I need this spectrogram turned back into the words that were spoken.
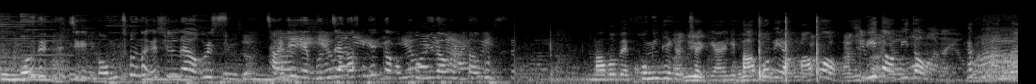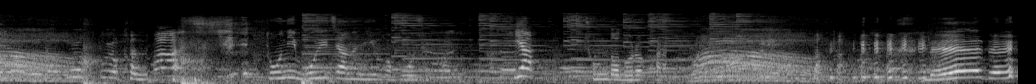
오늘 지금 이거 엄청나게 신뢰하고 있어. 자기에게 문제가 생길까봐 고민하고 있다고. 마법의 고민 해결책이야. 이게 마법이랑 마법. 믿어, 믿어. 꾸역꾸역한. 돈이 모이지 않은 이유가 무엇일까? 히압! 좀더 노력하라. 네, 네.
